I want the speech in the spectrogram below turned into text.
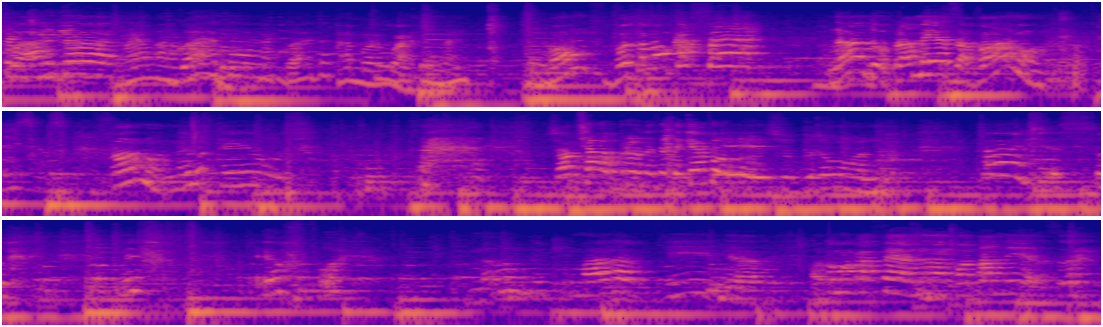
guarda, guarda, guarda. Tá bom, guarda, vai. Bom? Vou tomar um café. Nando, pra mesa, vamos? Vamos, meu Deus. Já Tchau, Bruno, até daqui a pouco. Beijo, Bruno. Ai, Jesus. Eu fui. Nando, que maravilha. Vamos tomar um café, Nando, botar a mesa.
